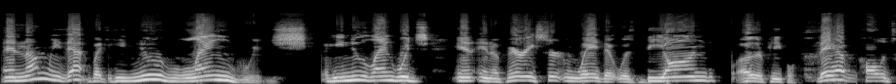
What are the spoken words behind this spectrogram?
And not only that, but he knew language. He knew language in, in a very certain way that was beyond other people. They have a college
